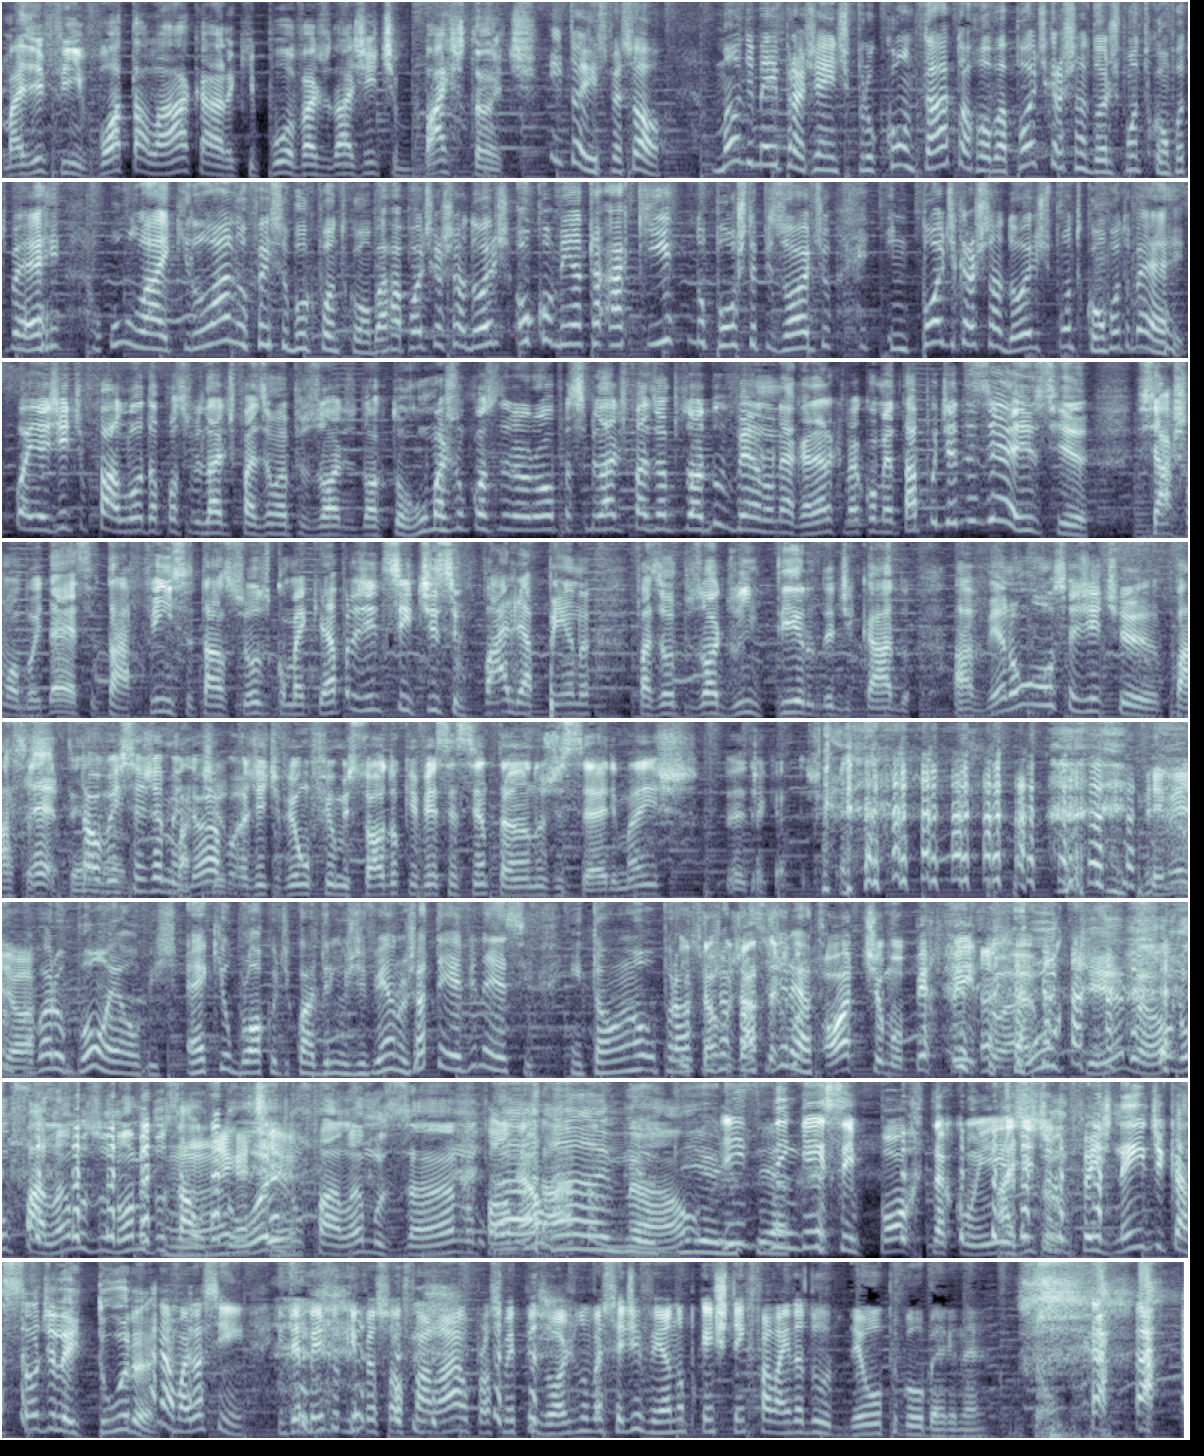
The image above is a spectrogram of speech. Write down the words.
Mas enfim, vota lá, cara, que pô, vai ajudar a gente bastante. Então é isso, pessoal manda um e-mail pra gente pro contato arroba podcastinadores.com.br, um like lá no facebook.com barra podcastinadores ou comenta aqui no post do episódio em podcastinadores.com.br. Pô, e a gente falou da possibilidade de fazer um episódio do Doctor Who, mas não considerou a possibilidade de fazer um episódio do Venom, né? A galera que vai comentar podia dizer aí se, se acha uma boa ideia, se tá afim, se tá ansioso, como é que é, pra gente sentir se vale a pena fazer um episódio inteiro dedicado a Venom ou se a gente passa é, Talvez seja melhor batido. a gente ver um filme só do que ver 60 anos de série, mas. É, deixa quieto, deixa quieto. Bem melhor. Agora, o bom, Elvis, é que o bloco de quadrinhos de Vênus já teve nesse. Então o próximo então, já, já passa te... direto. Ótimo, perfeito. o quê? Não, não falamos o nome dos autores, não falamos ano, não falamos ah, nada. Ai, não. e ninguém se importa com isso. A gente não fez nem indicação de leitura. Não, mas assim, independente do que o pessoal falar, o próximo episódio não vai ser de Venom, porque a gente tem que falar ainda do The Up Goldberg, né? Então.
